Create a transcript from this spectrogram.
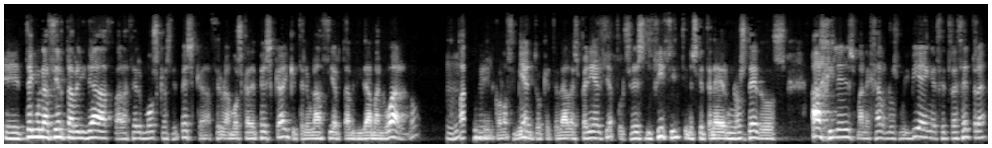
Eh, tengo una cierta habilidad para hacer moscas de pesca. Hacer una mosca de pesca hay que tener una cierta habilidad manual, ¿no? aparte del conocimiento que te da la experiencia, pues es difícil, tienes que tener unos dedos ágiles, manejarlos muy bien, etcétera, etcétera.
